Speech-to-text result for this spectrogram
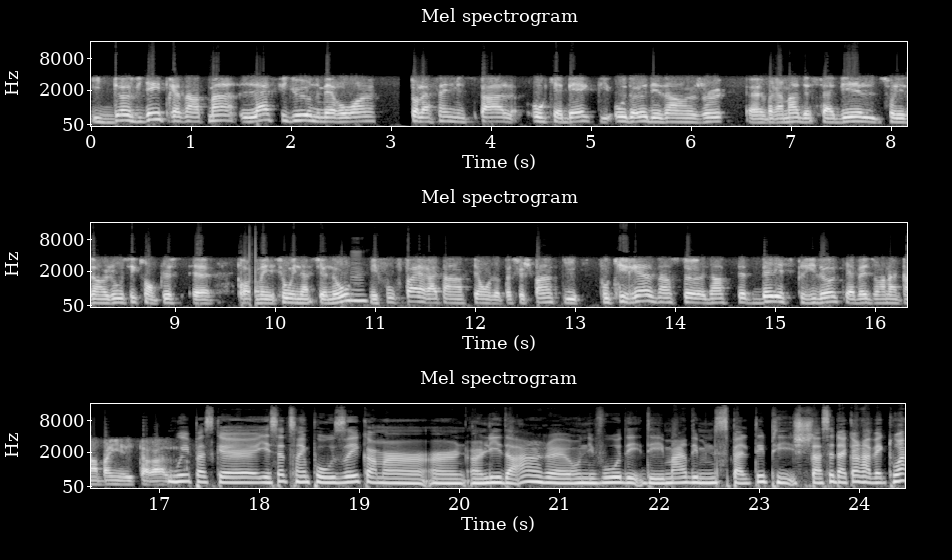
il devient présentement la figure numéro un sur la scène municipale au Québec, puis au-delà des enjeux euh, vraiment de sa ville, sur les enjeux aussi qui sont plus euh, provinciaux et nationaux. Mm. Mais il faut faire attention, là, parce que je pense qu'il faut qu'il reste dans ce dans cet bel esprit-là qu'il y avait durant la campagne électorale. Oui, parce qu'il essaie de s'imposer comme un, un, leader euh, au niveau des, des maires des municipalités. Puis je suis assez d'accord avec toi.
